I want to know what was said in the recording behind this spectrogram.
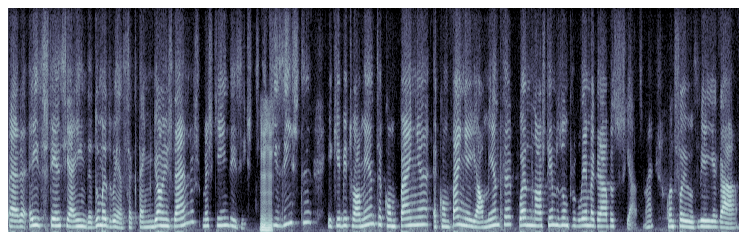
para a existência ainda de uma doença que tem milhões de anos, mas que ainda existe. Uhum. E que existe e que habitualmente acompanha, acompanha e aumenta quando nós temos um problema grave associado. Não é? Quando foi o VIH,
